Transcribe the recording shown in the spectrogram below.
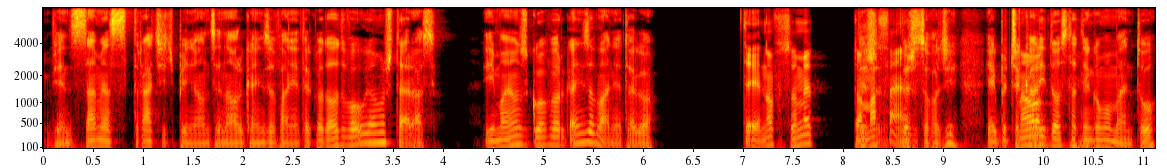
Więc zamiast stracić pieniądze na organizowanie tego, to odwołują już teraz. I mają z głowy organizowanie tego. Ty, no w sumie to wiesz, ma sens. Wiesz o co chodzi? Jakby czekali No. do ostatniego momentu,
